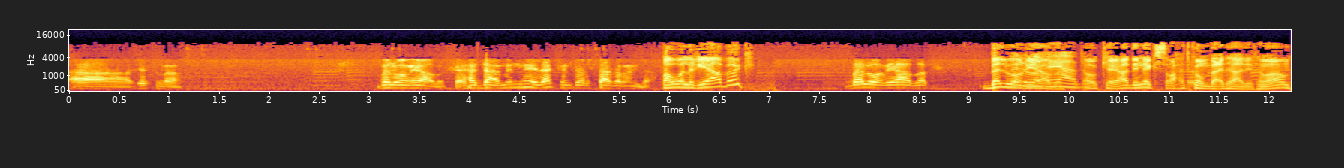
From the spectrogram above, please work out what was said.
آه شو اسمه؟ بلوى غيابك. هداء مني لك أنت والاستاذ رندا. طول غيابك؟ بلوى غيابك. بلوى, بلوى غيابك. غيابك. okay هذه next راح تكون بعد هذه تمام؟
